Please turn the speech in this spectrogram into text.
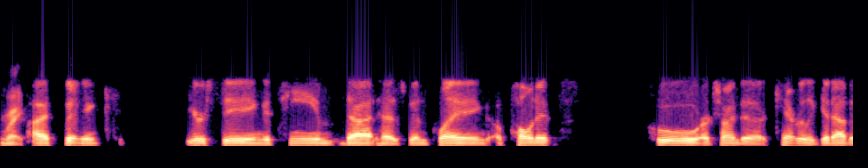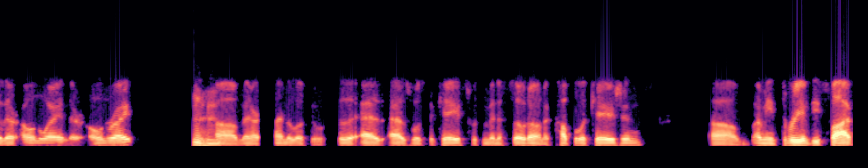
Right. I think you're seeing a team that has been playing opponents who are trying to can't really get out of their own way in their own right, mm-hmm. um, and are trying to look as as was the case with Minnesota on a couple occasions. Um, I mean, three of these five,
